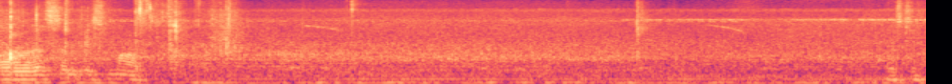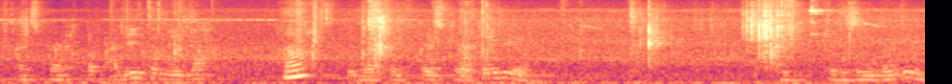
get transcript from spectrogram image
Agora essa esse mapa. Nós temos que ficar esperto ali também, tá? Hã? Temos que ficar esperto ali, ó. Eles indo ali.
